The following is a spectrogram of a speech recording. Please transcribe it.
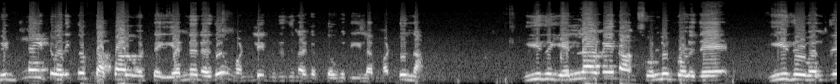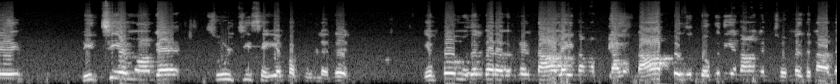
மிட் நைட் வரைக்கும் தபால் ஓட்டை எண்ணினது ஒன்லி விருதுநகர் தொகுதியில மட்டும்தான். இது எல்லாமே நான் சொல்லும் பொழுதே இது வந்து நிச்சயமாக சூழ்ச்சி செய்யப்பட்டுள்ளது. எப்போ முதல்வர் அவர்கள் நாளை நாம் நாற்பது தொகுதியை நாங்கள் சொன்னதுனால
